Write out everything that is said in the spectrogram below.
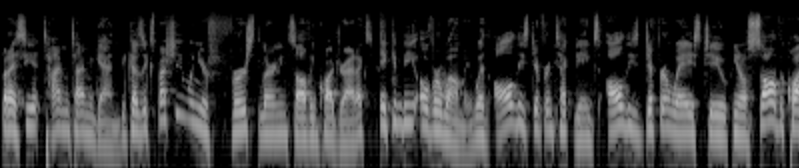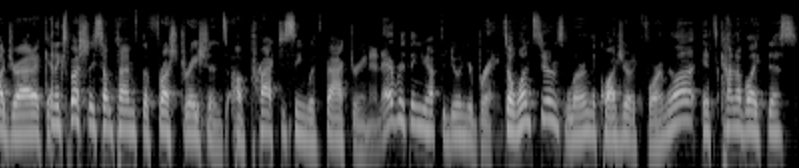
but I see it time and time again because especially when you're first learning solving quadratics, it can be overwhelming with all these different techniques, all these different ways to, you know, solve a quadratic, and especially sometimes the frustrations of practicing with factoring and everything you have to do in your brain. So once students learn the quadratic formula, it's kind of like this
